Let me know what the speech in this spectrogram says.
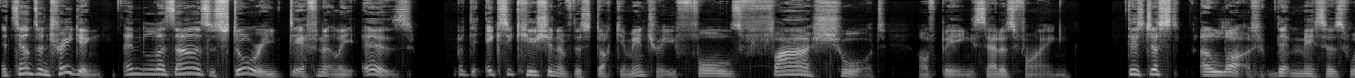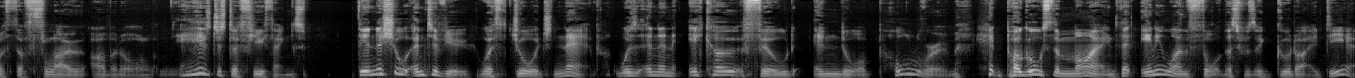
It sounds intriguing, and Lazar's story definitely is, but the execution of this documentary falls far short of being satisfying. There's just a lot that messes with the flow of it all. Here's just a few things. The initial interview with George Knapp was in an echo filled indoor pool room. It boggles the mind that anyone thought this was a good idea.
